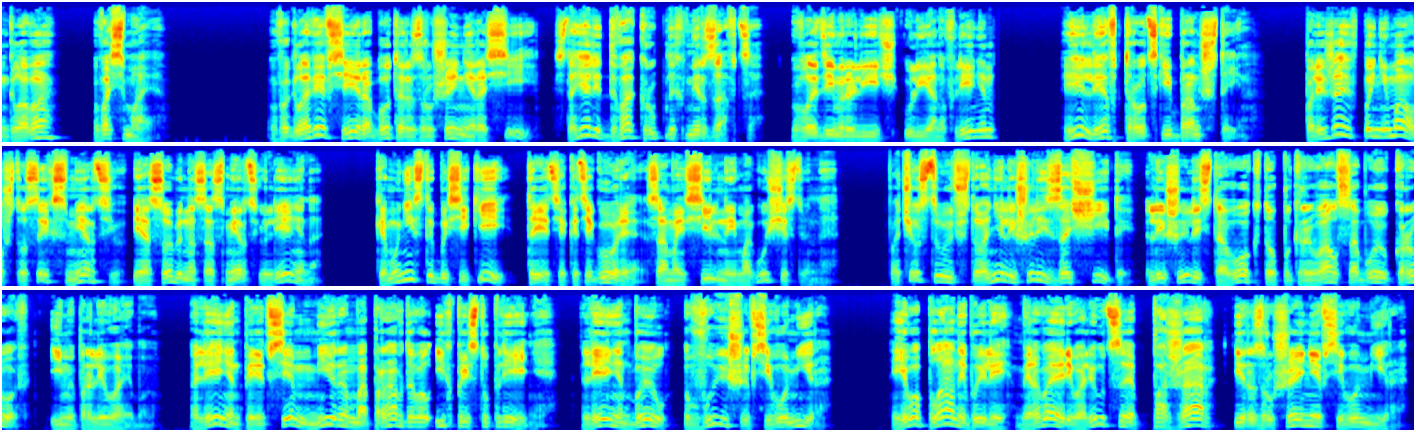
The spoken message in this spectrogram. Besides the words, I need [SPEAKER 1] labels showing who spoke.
[SPEAKER 1] Глава 8. Во главе всей работы разрушения России стояли два крупных мерзавца — Владимир Ильич Ульянов-Ленин и Лев Троцкий-Бронштейн. Полежаев понимал, что с их смертью, и особенно со смертью Ленина, коммунисты-босяки, третья категория, самая сильная и могущественная, почувствуют, что они лишились защиты, лишились того, кто покрывал собою кровь, ими проливаемую. Ленин перед всем миром оправдывал их преступления. Ленин был выше всего мира. Его планы были мировая революция, пожар и разрушение всего мира.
